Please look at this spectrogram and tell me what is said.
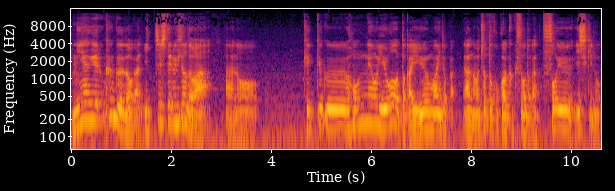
見上げる角度が一致してる人とはあの結局本音を言おうとか言う前とかあのちょっとここは隠そうとかそういう意識の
